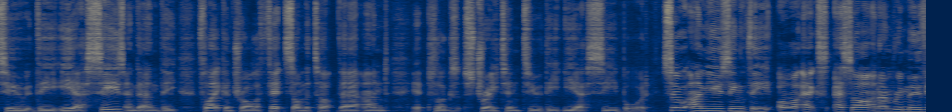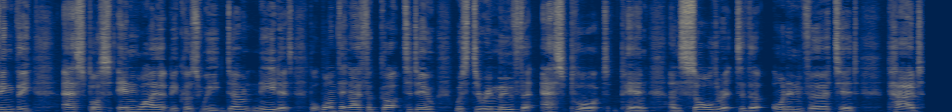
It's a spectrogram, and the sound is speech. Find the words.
to the ESCs and then the flight controller fits on the top there and it plugs straight into the ESC board. So I'm using the RXSR and I'm removing the S-bus in wire because we don't need it. But one thing I forgot to do was to remove the S-port pin and solder it to the uninverted pad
